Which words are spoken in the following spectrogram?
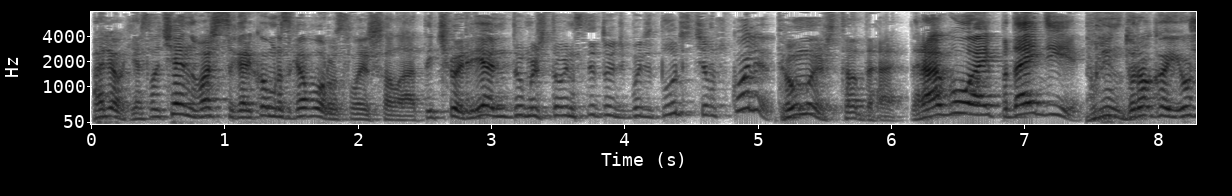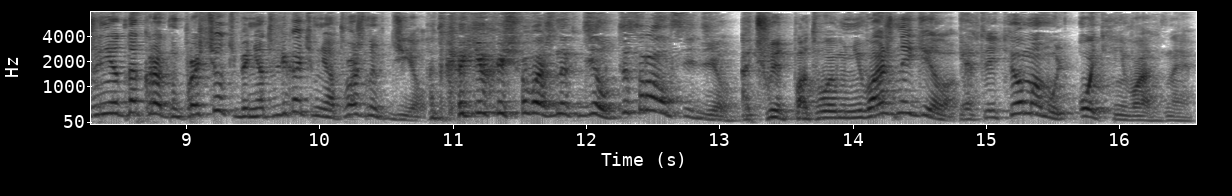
Алек, я случайно ваш с Игорьком разговор услышала. А ты что, реально думаешь, что в институте будет лучше, чем в школе? Думаю, что да. Дорогой, подойди. Блин, дорогая, я уже неоднократно просил тебя не отвлекать меня от важных дел. От каких еще важных дел? Ты срал сидел. А что, это, по-твоему, не важное дело? Если что, мамуль, очень важное.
